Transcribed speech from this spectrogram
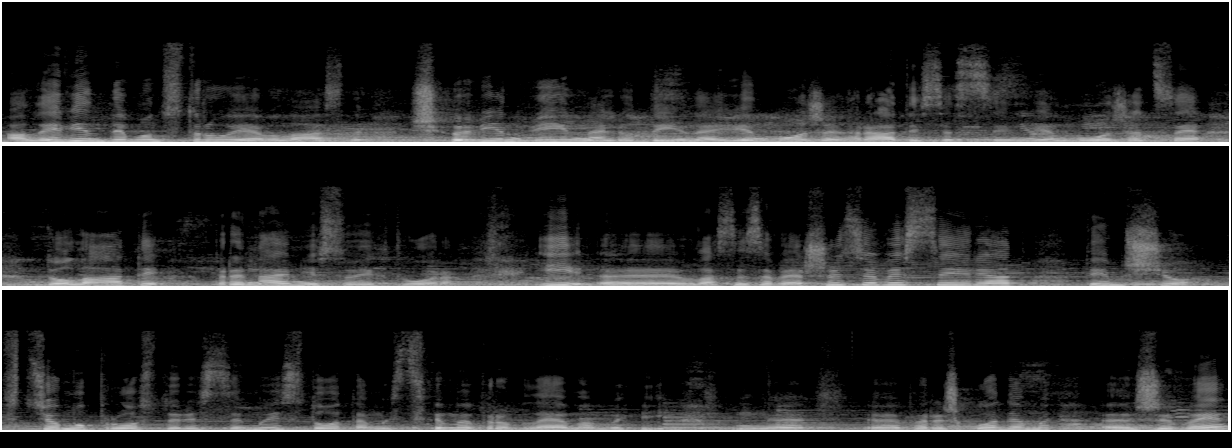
але він демонструє власне, що він вільна людина, і він може гратися з цим, він може це долати принаймні в своїх творах. І е, власне завершується весь цей ряд тим, що в цьому просторі з цими істотами, з цими проблемами і м, е, перешкодами е, живе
